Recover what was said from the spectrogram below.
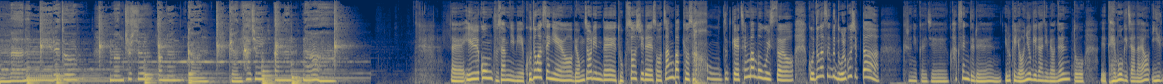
수많은 일에도 멈출 수 없는 건 변하지 않는 너. 네, 1093님이 고등학생이에요. 명절인데 독서실에서 짱 박혀서 어떻게 책만 보고 있어요. 고등학생도 놀고 싶다. 그러니까 이제 학생들은 이렇게 연휴 기간이면은 또 대목이잖아요. 이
